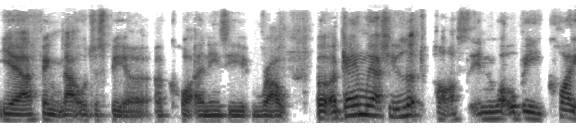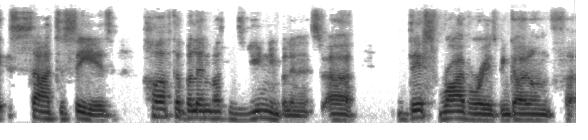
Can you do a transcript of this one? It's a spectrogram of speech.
Yeah, I think that will just be a, a, quite an easy route. But a game we actually looked past in what will be quite sad to see is Hertha Berlin versus Union Berlin. It's uh, this rivalry has been going on for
